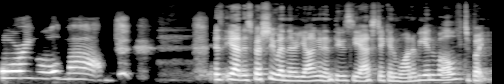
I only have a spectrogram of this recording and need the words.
boring old mom. yeah, and especially when they're young and enthusiastic and want to be involved, but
